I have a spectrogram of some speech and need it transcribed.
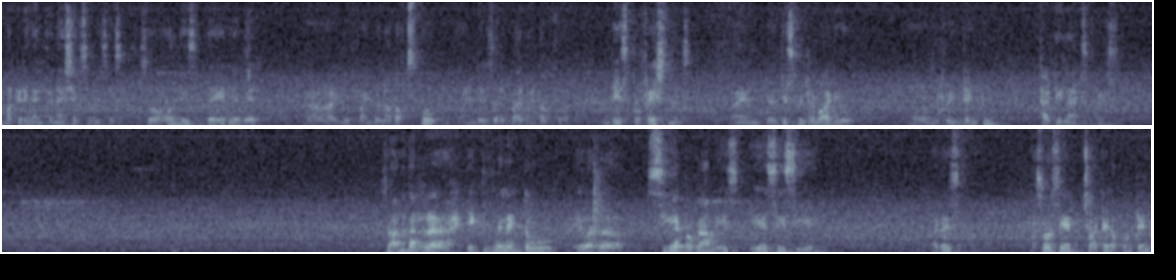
marketing and financial services. So all these the area where you find a lot of scope and there is a requirement of uh, these professionals, and uh, this will reward you uh, between 10 to 30 lakhs rupees. So another uh, equivalent to your uh, CA program is ACCA. That is Associate Chartered Accountant,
